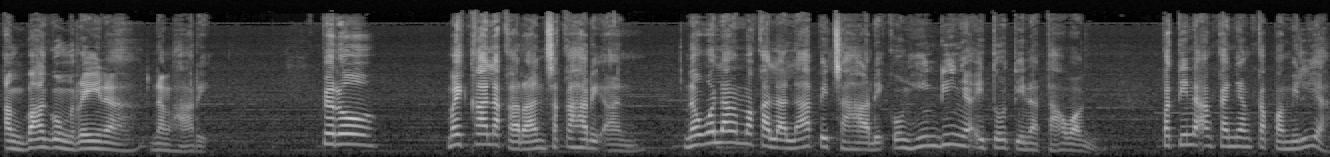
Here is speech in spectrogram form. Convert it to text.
ang bagong reyna ng hari. Pero may kalakaran sa kaharian na walang makalalapit sa hari kung hindi niya ito tinatawag, pati na ang kanyang kapamilya.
